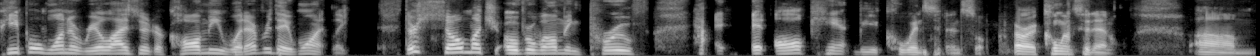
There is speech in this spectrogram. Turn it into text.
people want to realize it or call me whatever they want like there's so much overwhelming proof it all can't be a coincidental or a coincidental. Um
